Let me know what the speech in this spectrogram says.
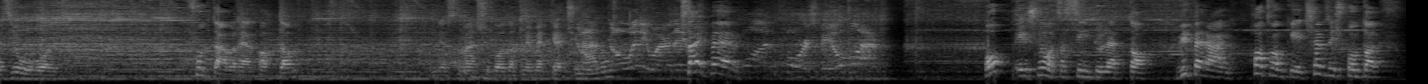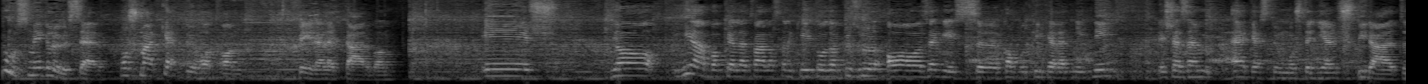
Ez jó volt. Futtával elkaptam. Ugye ezt a másik oldalt még meg kell csinálnunk. Sniper! Hopp, és 8 szintű lett a Viperánk, 62 sebzésponttal, plusz még lőszer. Most már 260 fér el egy tárban. És ja, hiába kellett választani két oldal közül, az egész kaput ki kellett nyitni, és ezen elkezdtünk most egy ilyen spirált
